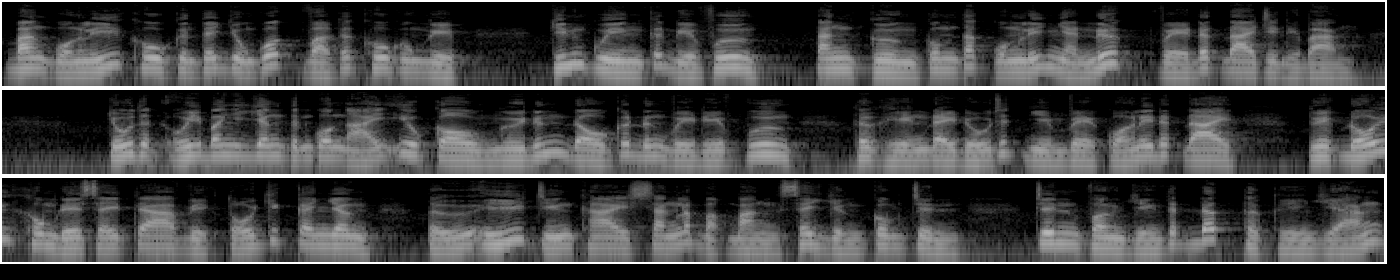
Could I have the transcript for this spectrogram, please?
Ban quản lý khu kinh tế Dung Quốc và các khu công nghiệp, chính quyền các địa phương tăng cường công tác quản lý nhà nước về đất đai trên địa bàn. Chủ tịch Ủy ban nhân dân tỉnh Quảng Ngãi yêu cầu người đứng đầu các đơn vị địa phương thực hiện đầy đủ trách nhiệm về quản lý đất đai, tuyệt đối không để xảy ra việc tổ chức cá nhân tự ý triển khai sang lấp mặt bằng xây dựng công trình trên phần diện tích đất thực hiện dự án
